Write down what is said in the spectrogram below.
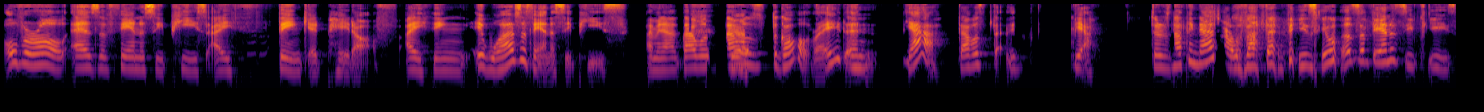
overall as a fantasy piece i think it paid off i think it was a fantasy piece i mean that, that was that yeah. was the goal right and yeah that was yeah there's nothing natural about that piece. It was a fantasy piece.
